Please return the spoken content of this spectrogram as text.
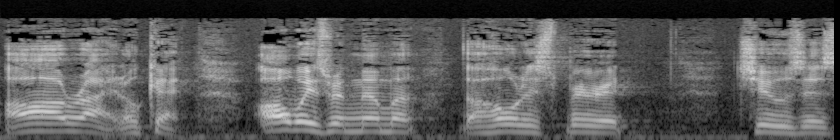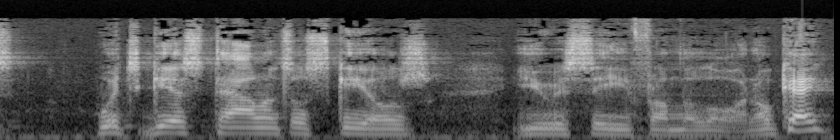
All right, okay. Always remember the Holy Spirit chooses which gifts, talents, or skills you receive from the Lord, okay?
